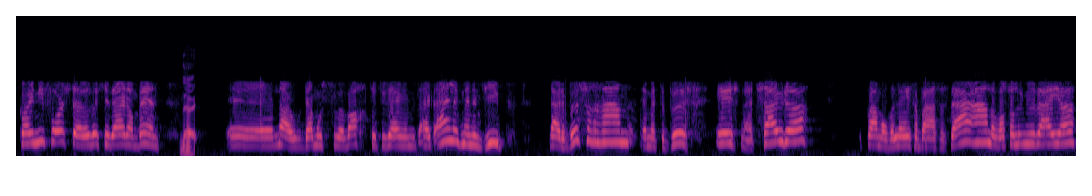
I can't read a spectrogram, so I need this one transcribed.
kan je niet voorstellen dat je daar dan bent. Nee. Uh, nou, daar moesten we wachten. Toen zijn we met, uiteindelijk met een jeep naar de bussen gegaan. En met de bus eerst naar het zuiden. We kwamen op een legerbasis daar aan. Dat was al een uur rijden.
